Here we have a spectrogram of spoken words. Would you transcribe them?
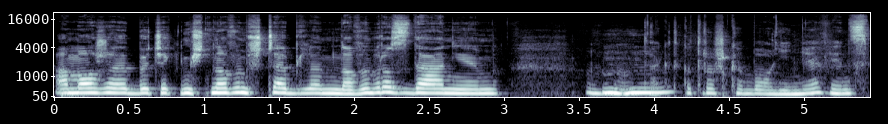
a może być jakimś nowym szczeblem, nowym rozdaniem. Mhm, mhm. Tak, tylko troszkę boli, nie? Więc,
